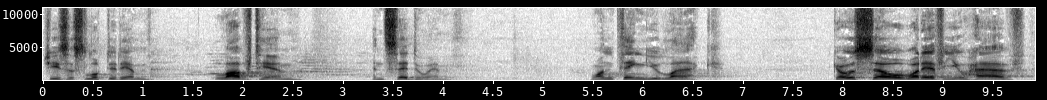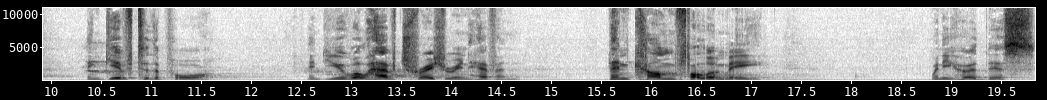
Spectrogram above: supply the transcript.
Jesus looked at him, loved him, and said to him, One thing you lack. Go sell whatever you have and give to the poor, and you will have treasure in heaven. Then come, follow me. When he heard this,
